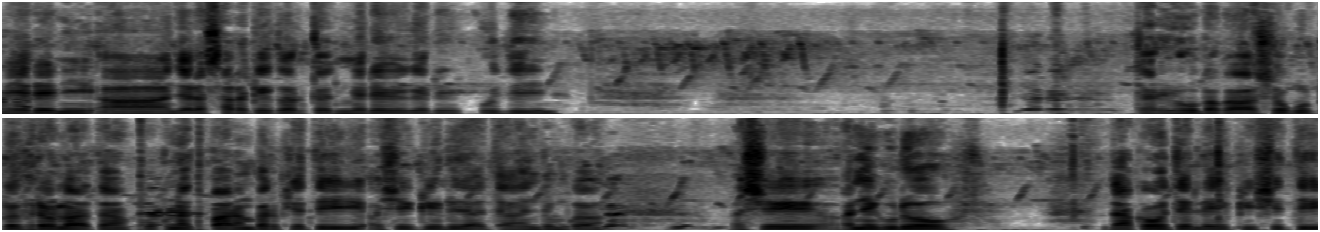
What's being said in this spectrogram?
मेरेनी जरा सारखे करतात मेरे वगैरे कुदीन तर हो बघा असं कुठं फिरवलं आता. कोकणात पारंपरिक शेती अशी केली जाते आणि तुमका असे अनेक व्हिडिओ दाखवतेले की शेती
